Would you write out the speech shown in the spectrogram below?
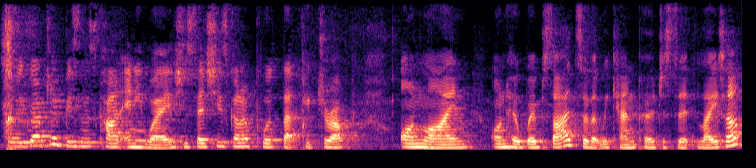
So we grabbed her business card anyway. She said she's going to put that picture up online on her website so that we can purchase it later.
